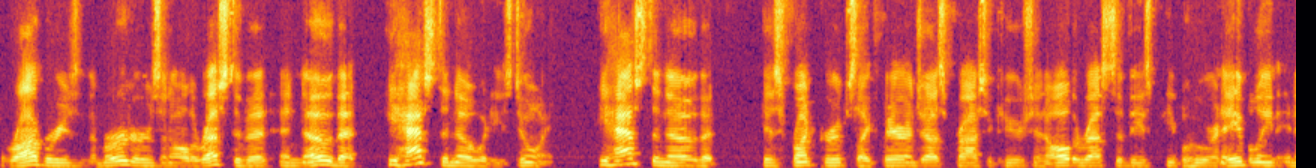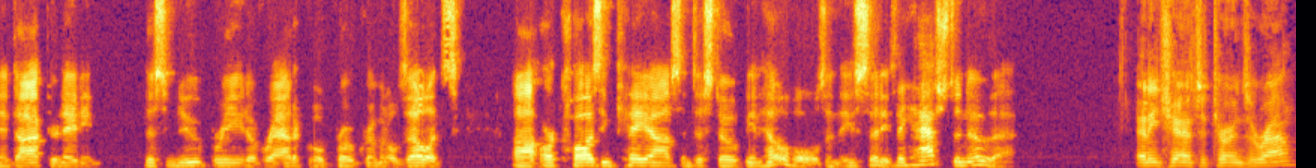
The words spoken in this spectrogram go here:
the robberies and the murders and all the rest of it and know that he has to know what he's doing. He has to know that his front groups like Fair and Just Prosecution all the rest of these people who are enabling and indoctrinating this new breed of radical pro criminal zealots uh, are causing chaos and dystopian hellholes in these cities. They has to know that. Any chance it turns around?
